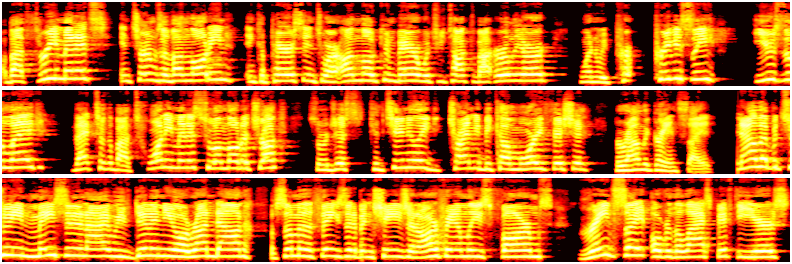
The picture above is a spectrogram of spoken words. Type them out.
about three minutes in terms of unloading in comparison to our unload conveyor, which we talked about earlier when we pr- previously used the leg. That took about 20 minutes to unload a truck. So we're just continually trying to become more efficient around the grain site. Now that between Mason and I, we've given you a rundown of some of the things that have been changed in our family's farms, grain site over the last 50 years,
